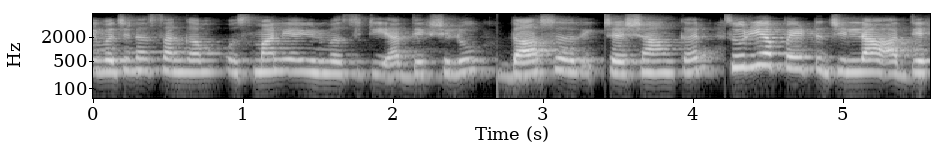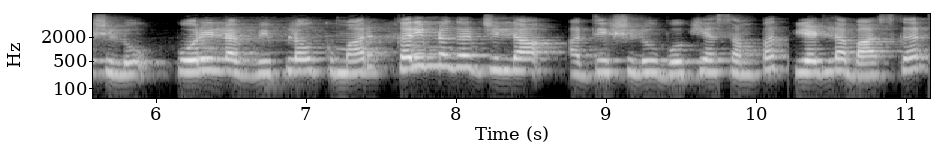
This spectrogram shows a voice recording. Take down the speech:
యువజన సంఘం ఉస్మానియా యూనివర్సిటీ అధ్యక్షులు దాసరి శశాంకర్ సూర్యాపేట జిల్లా అధ్యక్షులు పోరెళ్ళ విప్లవ్ కుమార్ కరీంనగర్ జిల్లా అధ్యక్షులు బోకియా సంపత్ ఎడ్ల భాస్కర్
